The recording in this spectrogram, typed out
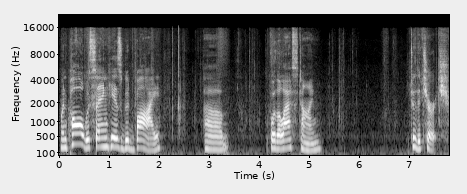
When Paul was saying his goodbye um, for the last time to the church.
